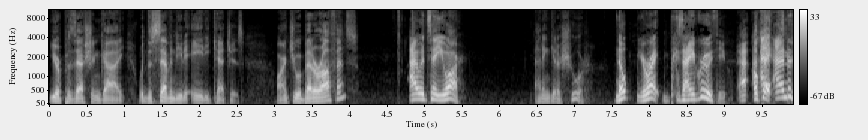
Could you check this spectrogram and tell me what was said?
your possession guy with the 70 to 80 catches. Aren't you a better offense? I would say you are. I didn't get a sure. Nope, you're right because I agree with you. I, Okay, I, I under,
